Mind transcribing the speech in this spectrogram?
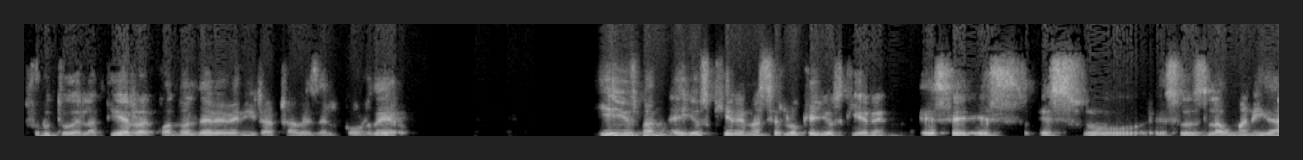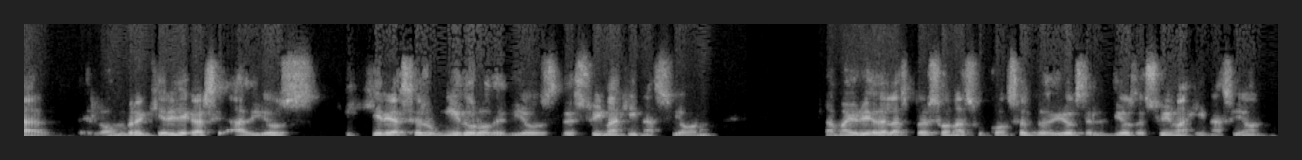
fruto de la tierra cuando él debe venir a través del cordero. Y ellos, van, ellos quieren hacer lo que ellos quieren. Ese es, eso, eso es la humanidad. El hombre quiere llegarse a Dios y quiere hacer un ídolo de Dios de su imaginación. La mayoría de las personas, su concepto de Dios el Dios de su imaginación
